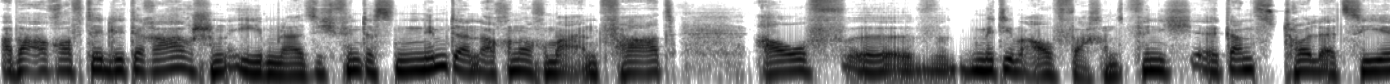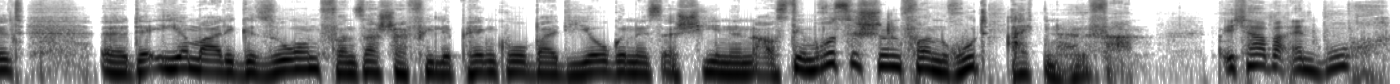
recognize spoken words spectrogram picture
aber auch auf der literarischen Ebene. Also ich finde, das nimmt dann auch noch mal an Fahrt auf äh, mit dem Aufwachen. Finde ich äh, ganz toll erzählt. Äh, der ehemalige Sohn von Sascha Filipenko bei Diogenes erschienen aus dem Russischen von Ruth Altenhöfer. Ich habe ein Buch,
